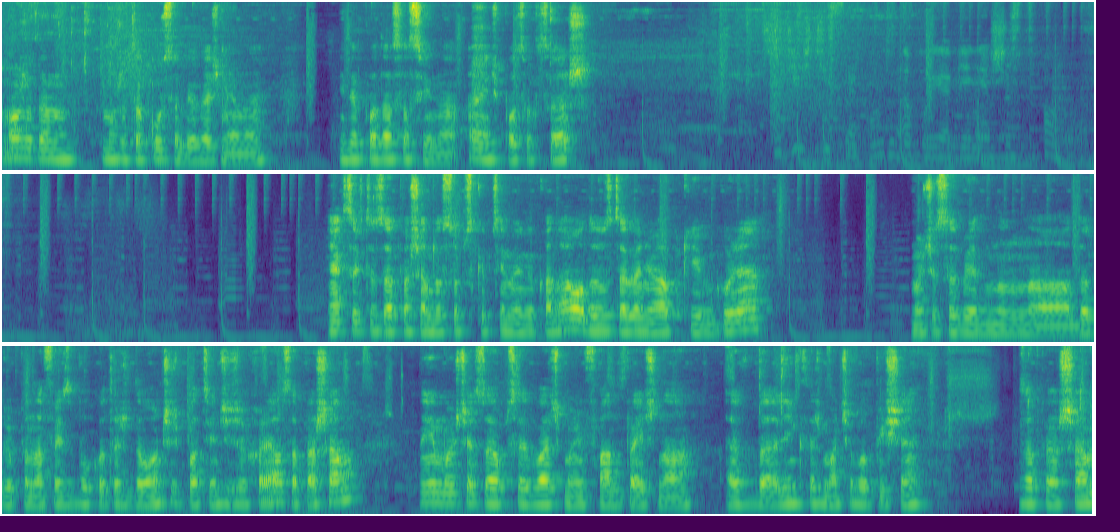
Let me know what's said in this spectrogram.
Może ten, może to kół sobie weźmiemy. Idę pod Assassina. A idź po co chcesz. 30 sekund do pojawienia się stworów. Jak coś to zapraszam do subskrypcji mojego kanału, do zostawiania łapki w górę. Możecie sobie no, no, do grupy na Facebooku też dołączyć, pacjenci się chorają, zapraszam. No i możecie zaobserwować mój fanpage na FB, link też macie w opisie. Zapraszam.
